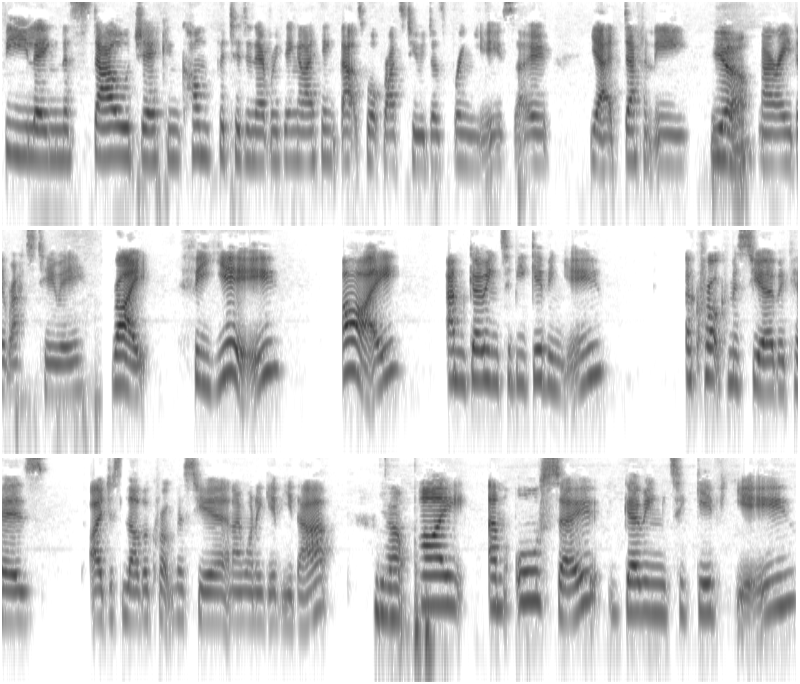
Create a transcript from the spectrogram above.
feeling nostalgic and comforted and everything. And I think that's what ratatouille does bring you. So yeah, definitely Yeah. marry the ratatouille. Right, for you, I am going to be giving you a croque monsieur because I just love a croque monsieur and I want to give you that. Yeah. I am also going to give you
